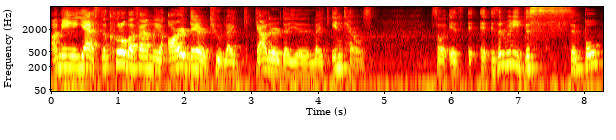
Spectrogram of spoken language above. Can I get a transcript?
I mean, yes, the Kuroba family are there to like gather the uh, like intels. So is is it really this simple?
